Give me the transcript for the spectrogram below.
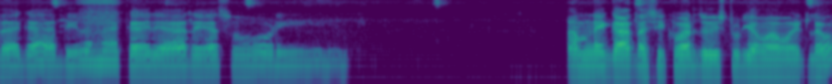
દગા દિલ ના કર્યા રે સોડી. અમને ગાતા શીખવાડજો સ્ટુડિયોમાં આવો એટલે હો.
